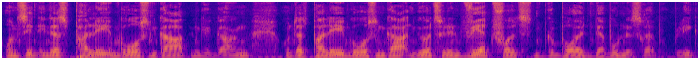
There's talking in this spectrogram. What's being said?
und sind in das Palais im Großen Garten gegangen. Und das Palais im Großen Garten gehört zu den wertvollsten Gebäuden der Bundesrepublik.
